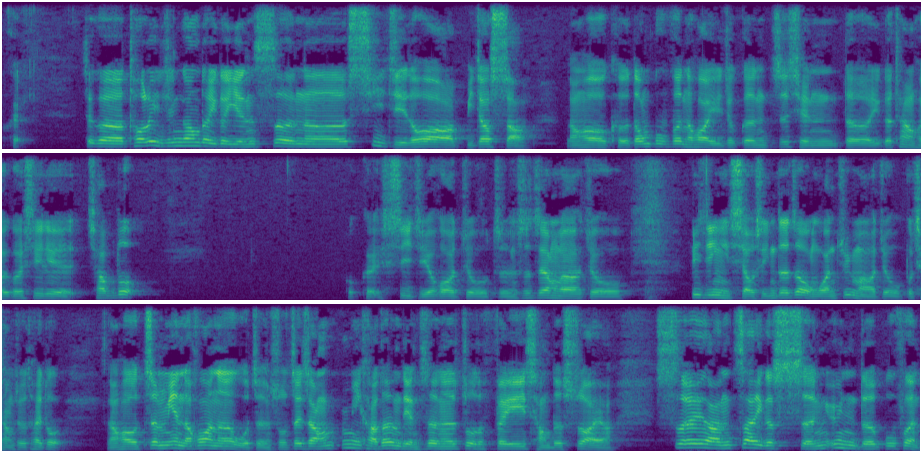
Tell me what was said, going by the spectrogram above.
OK，这个头领金刚的一个颜色呢，细节的话比较少，然后可动部分的话，也就跟之前的一个太阳回归系列差不多。OK，细节的话就只能是这样了，就毕竟小型的这种玩具嘛，就不强求太多。然后正面的话呢，我只能说这张密卡登脸真的做的非常的帅啊。虽然在一个神韵的部分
